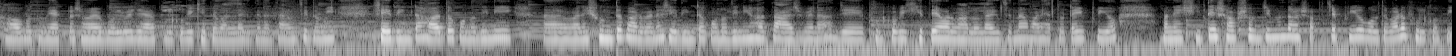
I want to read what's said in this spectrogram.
খাওয়াবো, তুমি একটা সময় বলবে যে, আর ফুলকপি খেতে ভালো লাগছে না। তাই বলছি তুমি সেই দিনটা হয়তো কোনো দিনই মানে শুনতে পারবে না। সেই দিনটা কোনো দিনই হয়তো আসবে না যে, ফুলকপি খেতে আমার ভালো লাগছে না। আমার এতটাই প্রিয়। মানে শীতে সব সবজির মধ্যে আমার সবচেয়ে প্রিয় বলতে পারো ফুলকপি।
